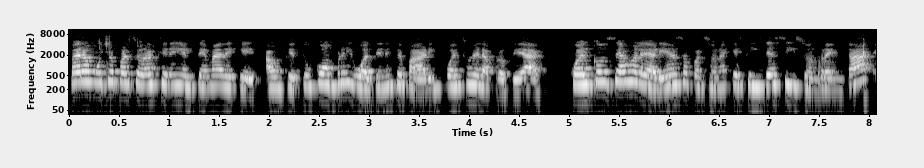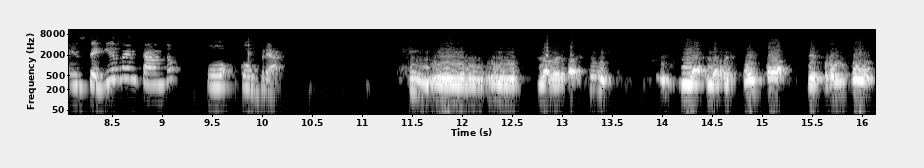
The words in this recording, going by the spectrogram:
Pero muchas personas tienen el tema de que aunque tú compres, igual tienes que pagar impuestos de la propiedad. ¿Cuál consejo le darías a esa persona que esté indeciso en rentar, en seguir rentando o comprar? Sí, eh, eh, la verdad que la, respuesta de pronto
